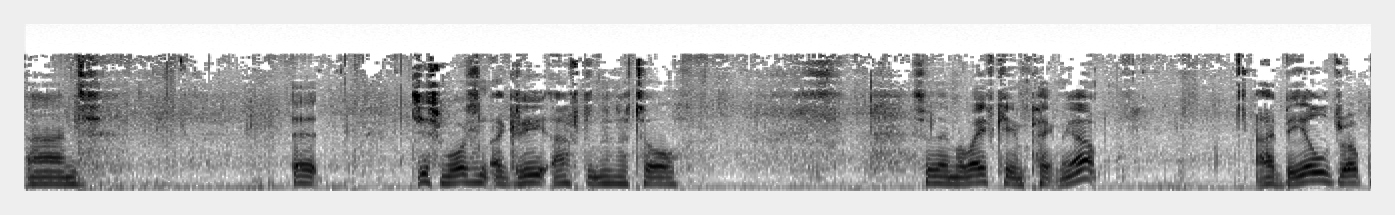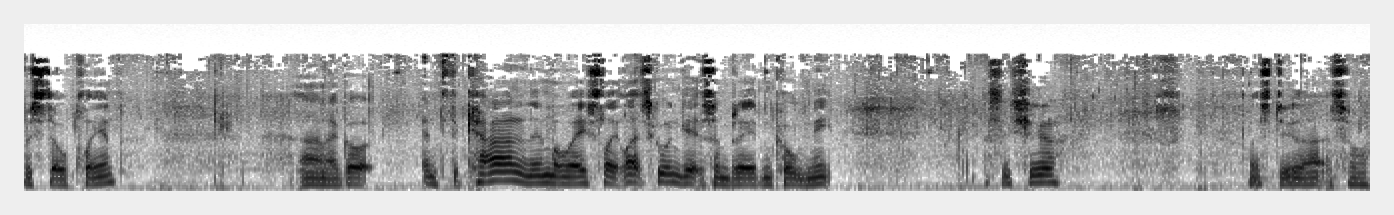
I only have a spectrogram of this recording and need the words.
And it just wasn't a great afternoon at all. So then my wife came and picked me up. I bailed, Rob was still playing. And I got into the car and then my wife's like, let's go and get some bread and cold meat. I said, sure, let's do that. So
